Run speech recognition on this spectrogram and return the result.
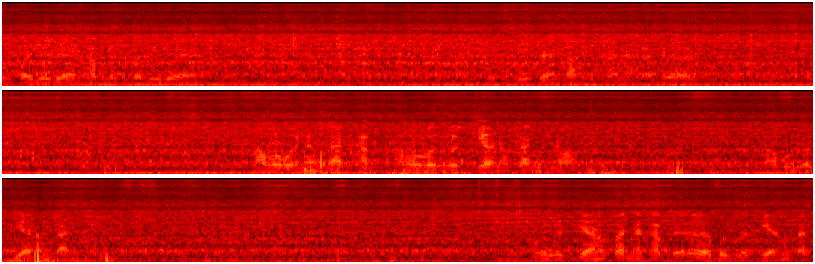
องไปเรื่อยๆครับลงไปเรื่อยๆเอฟซีแฟนคลับทุกท่านนะครับเด้อเอามาเบิ่งน้ำกันครับเอามาเบิ่งรถเกี่ยวน้ำกันพี่น้อง กี่ยวน้ำกันครับเบิ่งรถเกี่ยวน้ำกันนะครับเด้อเบิ่งรถเกี่ยวน้ำกัน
